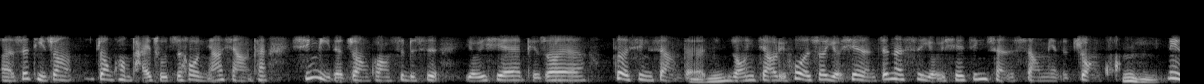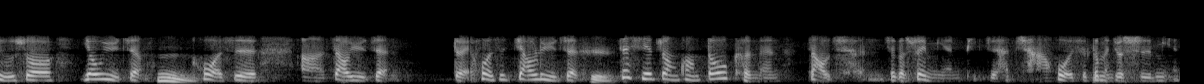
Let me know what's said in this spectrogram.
呃身体状状况排除之后，你要想想看心理的状况是不是有一些，比如说。个性上的容易焦虑，嗯、或者说有些人真的是有一些精神上面的状况，嗯，例如说忧郁症，嗯，或者是啊、呃、躁郁症，对，或者是焦虑症，是。这些状况都可能造成这个睡眠品质很差，或者是根本就失眠。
